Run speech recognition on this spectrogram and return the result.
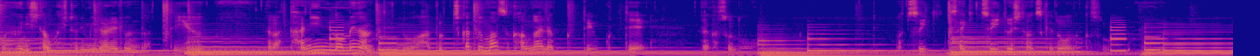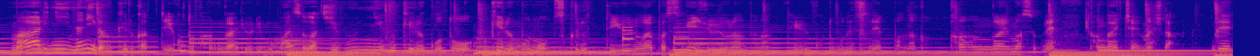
こういう風にした方が人に見られるんだっていうなんか他人の目なんていうのはどっちかというとまず考えなくてよくてなんかその、まあ、最近ツイートしたんですけどなんかその周りに何が受けるかっていうことを考えるよりもまずは自分に受けることを受けるものを作るっていうのがやっぱすげえ重要なんだなっていうことをですね。やっぱなんか考えますよね。考えちゃいました。で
